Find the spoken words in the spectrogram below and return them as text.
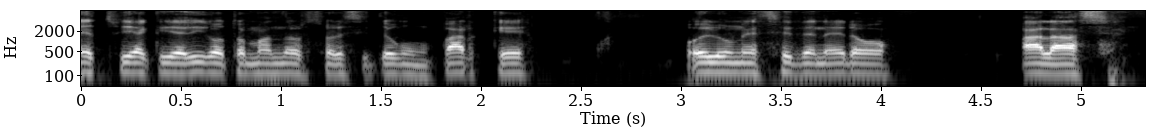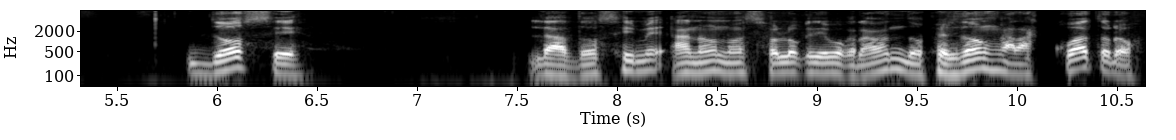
Estoy aquí, ya digo, tomando el solecito en un parque. Hoy lunes 6 de enero a las 12. Las 12 y media. Ah, no, no, eso es lo que llevo grabando. Perdón, a las 4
